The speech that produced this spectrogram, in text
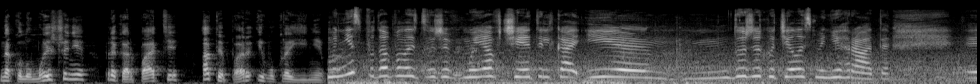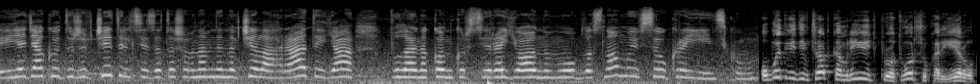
на Коломийщині, Прикарпатті, а тепер і в Україні. Мені сподобалась дуже моя вчителька і дуже хотілося мені грати. Е, Я дякую дуже вчительці за те, що вона мене навчила грати. Я була на конкурсі районному, обласному і всеукраїнському. Обидві дівчатка мріють про творчу кар'єру.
